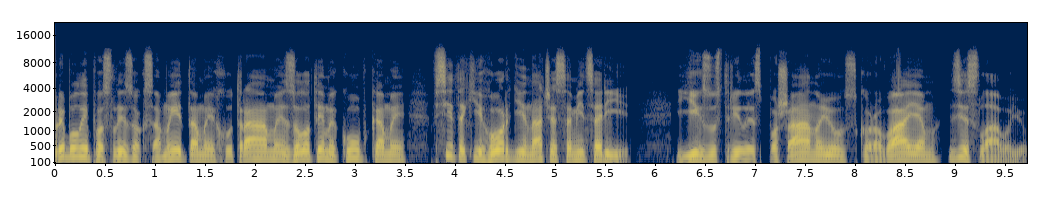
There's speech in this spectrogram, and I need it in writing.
Прибули посли з оксамитами, хутрами, золотими кубками, всі такі горді, наче самі царі. Їх зустріли з пошаною, з короваєм, зі славою.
